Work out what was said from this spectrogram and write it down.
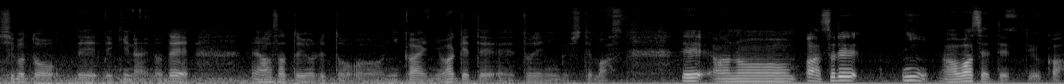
仕事でできないので朝と夜と2回に分けてトレーニングしてます。であのまあそれに合わせてっていうか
